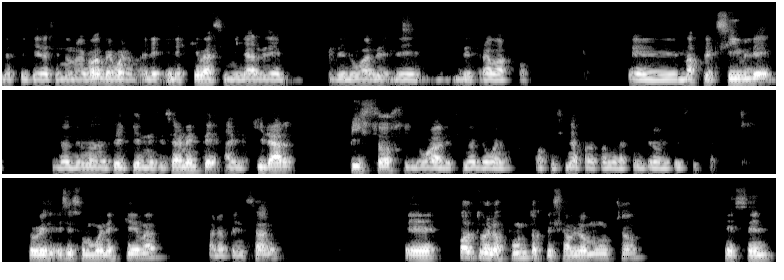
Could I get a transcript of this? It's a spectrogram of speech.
no es que quiera decir nombre, pero bueno, el, esquema similar de, lugar de, trabajo. Eh, más flexible, donde uno no tiene que necesariamente alquilar pisos y lugares, sino que, bueno, oficinas para cuando la gente lo necesita. Creo que ese es un buen esquema para pensar. Eh, otro de los puntos que se habló mucho es el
